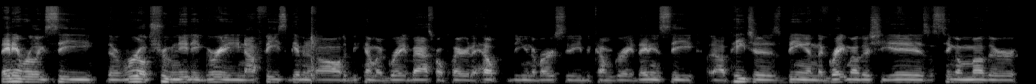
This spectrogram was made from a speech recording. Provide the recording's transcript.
they didn't really see the real true nitty gritty. Nafis giving it all to become a great basketball player to help the university become great. They didn't see uh, Peaches being the great mother she is, a single mother,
